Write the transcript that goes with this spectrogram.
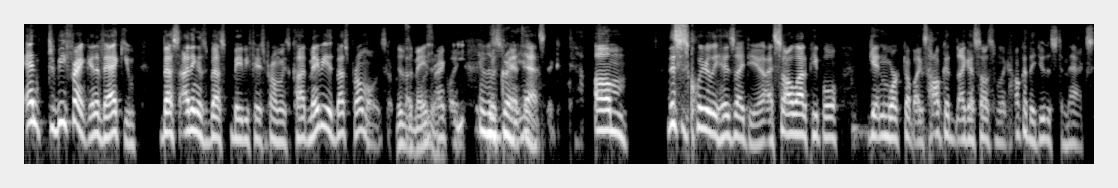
And to be frank, in a vacuum, best I think his best babyface promo he's cut, maybe his best promo he's ever It was cut, amazing. Frankly, It was, great. yeah. fantastic. Um, this is clearly his idea. I saw a lot of people getting worked up, like how could like I saw some like how could they do this to Max?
